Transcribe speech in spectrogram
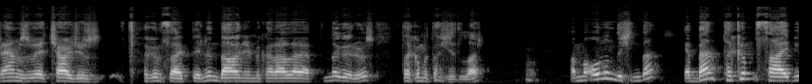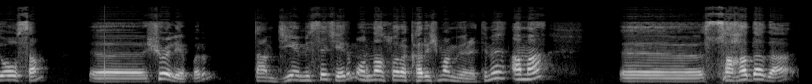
Rams ve Chargers takım sahiplerinin daha önemli kararlar yaptığını da görüyoruz. Takımı taşıdılar. Hı. Ama onun dışında ya ben takım sahibi olsam e, şöyle yaparım. Tam GM'i seçerim. Ondan sonra karışmam yönetime ama e, sahada da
